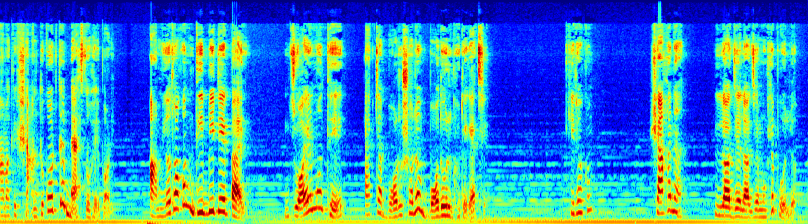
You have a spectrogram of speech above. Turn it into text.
আমাকে শান্ত করতে ব্যস্ত হয়ে পড়ে। আমিও তখন দিব্যি টের পাই, জয়ের মধ্যে একটা বড়সড় বদল ঘটে গেছে। কীরকম? শাহানা লজ্জে লজ্জে মুখে পড়ল।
